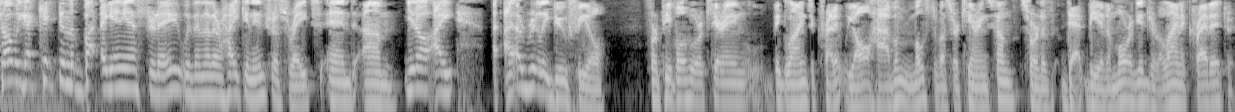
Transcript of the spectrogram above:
So we got kicked in the butt again yesterday with another hike in interest rates, and um, you know I, I I really do feel for people who are carrying big lines of credit. We all have them. Most of us are carrying some sort of debt, be it a mortgage or a line of credit or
